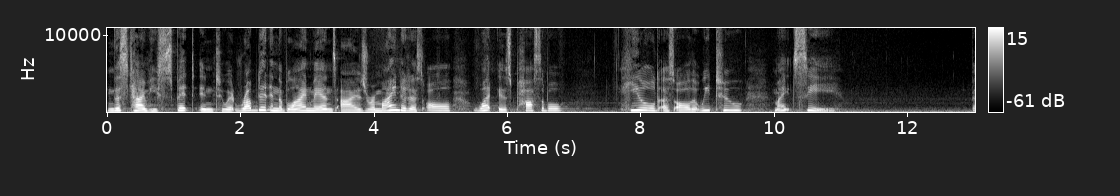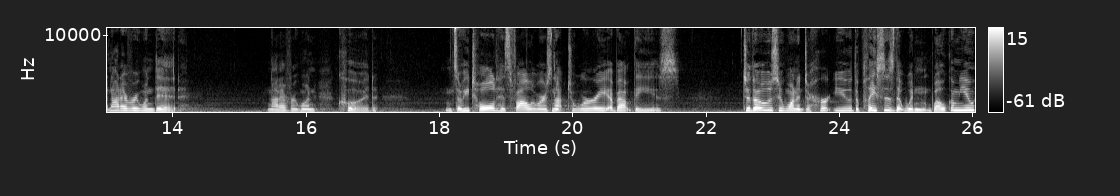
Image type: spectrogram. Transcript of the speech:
And this time he spit into it, rubbed it in the blind man's eyes, reminded us all what is possible, healed us all that we too might see. But not everyone did. Not everyone could. And so he told his followers not to worry about these. To those who wanted to hurt you, the places that wouldn't welcome you,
